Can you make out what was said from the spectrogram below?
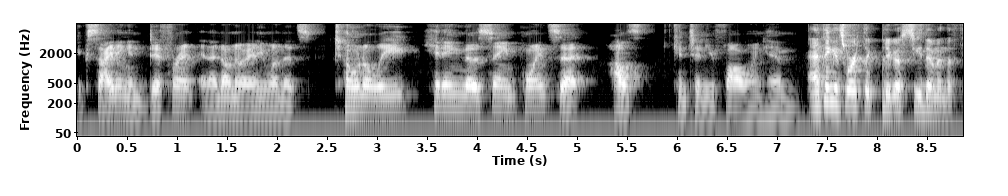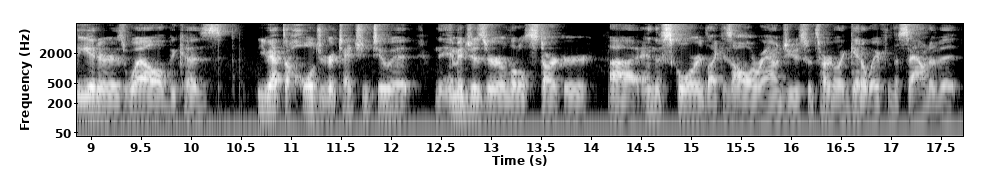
exciting and different, and I don't know anyone that's tonally hitting those same points that I'll continue following him. I think it's worth it to go see them in the theater as well because you have to hold your attention to it. The images are a little starker, uh, and the score like is all around you, so it's hard to like get away from the sound of it.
